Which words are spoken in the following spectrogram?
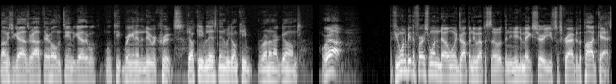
as long as you guys are out there holding the team together, we'll we'll keep bringing in the new recruits. If y'all keep listening, we're gonna keep running our gums. We're out. If you want to be the first one to know when we drop a new episode, then you need to make sure you subscribe to the podcast.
